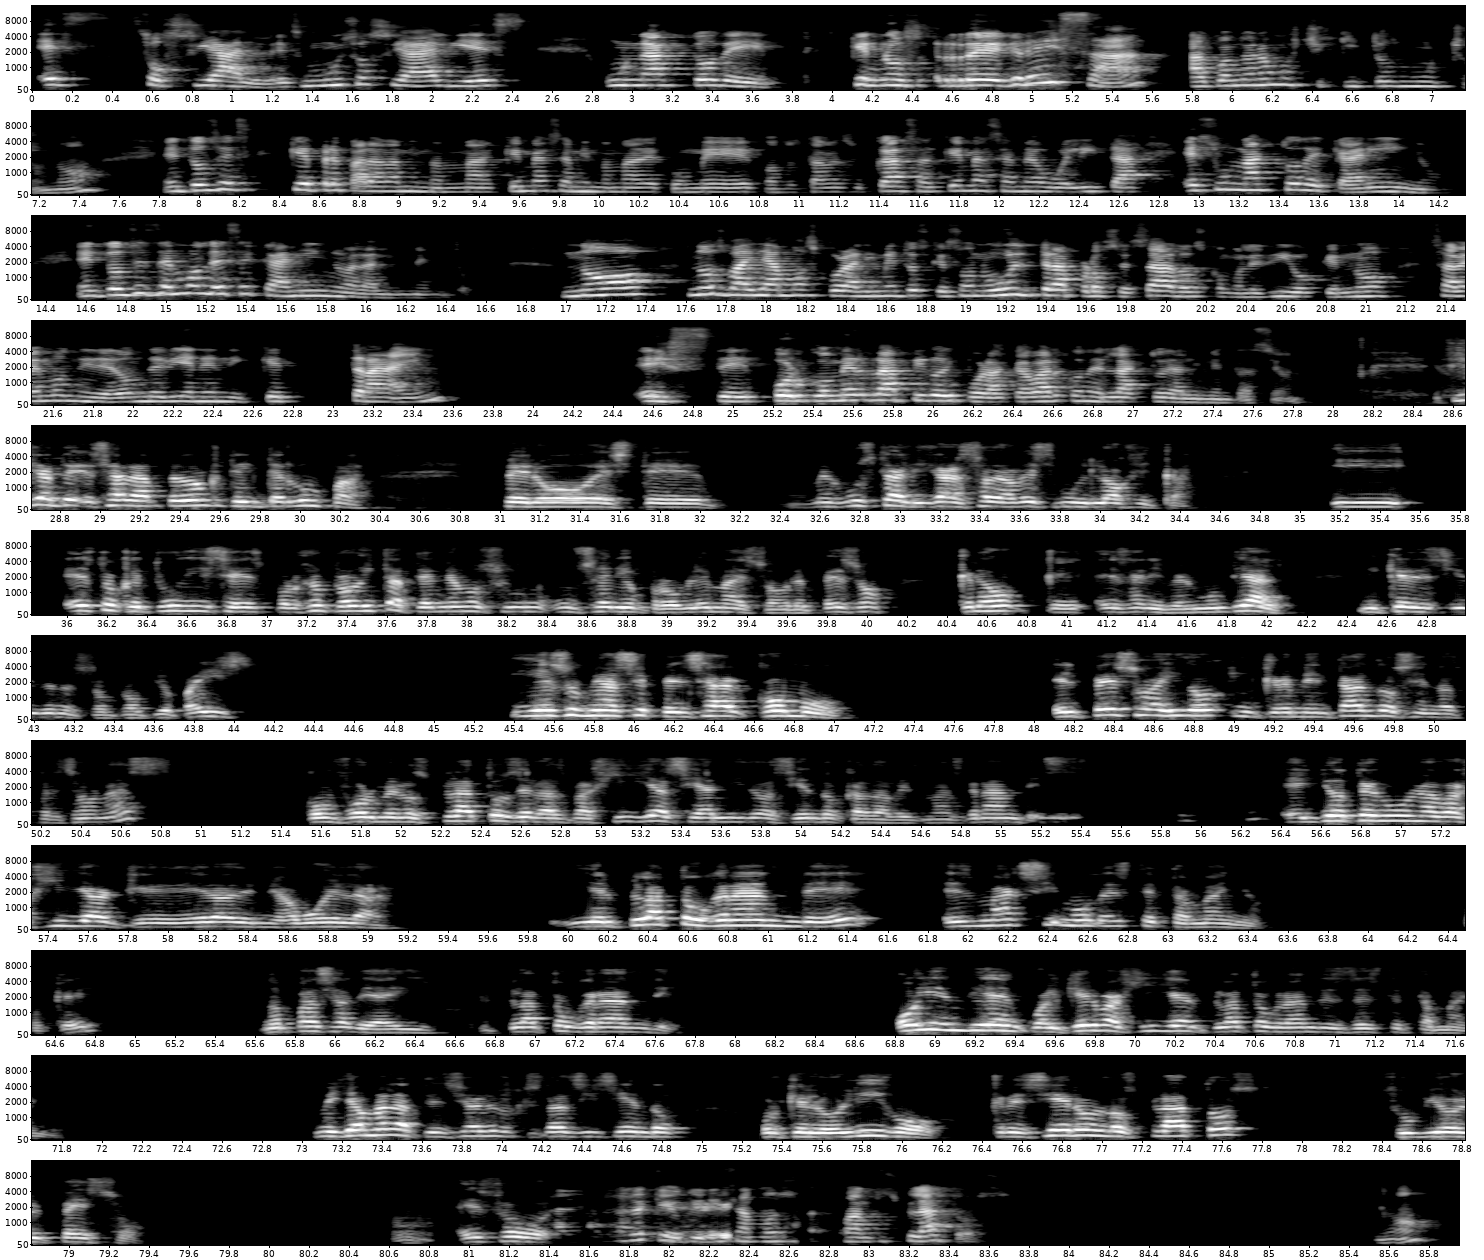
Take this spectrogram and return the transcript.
es social, es muy social y es un acto de que nos regresa a cuando éramos chiquitos mucho, ¿no? Entonces, ¿qué preparaba mi mamá? ¿Qué me hacía mi mamá de comer cuando estaba en su casa? ¿Qué me hacía mi abuelita? Es un acto de cariño. Entonces, démosle ese cariño al alimento. No nos vayamos por alimentos que son ultra procesados, como les digo, que no sabemos ni de dónde vienen ni qué traen, este, por comer rápido y por acabar con el acto de alimentación. Fíjate, Sara, perdón que te interrumpa, pero este, me gusta ligar, soy a veces muy lógica. Y esto que tú dices, por ejemplo, ahorita tenemos un, serio problema de sobrepeso, creo que es a nivel mundial. ni qué decir de nuestro propio país. Y eso me hace pensar cómo el peso ha ido incrementándose en las personas conforme los platos de las vajillas se han ido haciendo cada vez más grandes. Eh, yo tengo una vajilla que era de mi abuela y el plato grande es máximo de este tamaño, ¿ok? No pasa de ahí, el plato grande. Hoy en día en cualquier vajilla el plato grande es de este tamaño. Me llama la atención eso que estás diciendo porque lo ligo, crecieron los platos, subió el peso. Eso... Además que utilizamos cuántos platos, ¿no?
